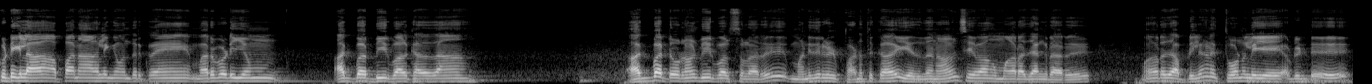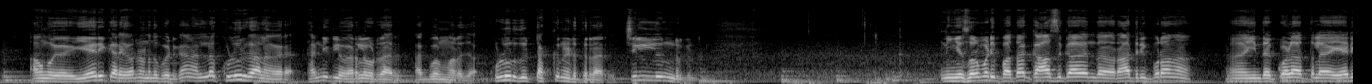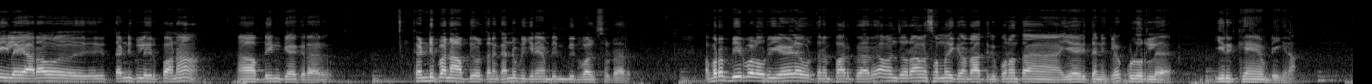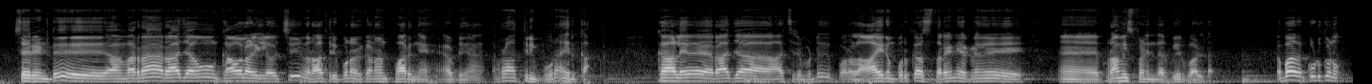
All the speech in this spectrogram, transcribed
குட்டிகளா அப்பா நான் வந்திருக்கிறேன். மறுபடியும் அக்பர் பீர்பால் கதை தான். அக்பர் ஒரு நாள் பீர்பால் சொல்கிறாரு மனிதர்கள் பணத்துக்காக எது வேணாலும் செய்வாங்க மகாராஜாங்கிறாரு. மகாராஜா அப்படிலாம் எனக்கு தோணலையே அப்படின்ட்டு அவங்க ஏரிக்கரையோரம் நடந்து போயிருக்காங்க நல்ல குளிர்காலம் வேற. தண்ணிக்குள்ளே விரல விடுறாரு அக்பர் மகாராஜா. குளிர்து டக்குன்னு எடுத்துடுறாரு. சில்லுன்னு இருக்குது நீங்கள் சொல்லும்படி பார்த்தா காசுக்காக இந்த ராத்திரி பூரா இந்த குளத்தில் ஏரியில் யாராவது தண்ணிக்குள்ளே இருப்பானா? அப்படின்னு கேட்குறாரு கண்டிப்பாக நான் அப்படி ஒருத்தனை கண்டுபிடிக்கிறேன் அப்படின்னு பீர்பால் சொல்கிறாரு அப்புறம் பீர்பால் ஒரு ஏழை ஒருத்தனை பார்க்குறாரு. அவன் சொல்கிறான் அவன் சம்மதிக்கிறான். ராத்திரி பூரா தான் ஏரி தண்ணிக்குள்ளே குளிரில் இருக்கேன் அப்படிங்கிறான். சரின்ட்டு அவன் வர்றான். ராஜாவும் காவலாளிகளை வச்சு ராத்திரி பூரா இருக்கானான்னு பாருங்க அப்படிங்கிறாங்க. ராத்திரி பூரா இருக்கான் காலையில் ராஜா ஆச்சரியப்பட்டு பரவாயில்ல ஆயிரம் பொற்காசு தரேன்னு ஏற்கனவே ப்ராமிஸ் பண்ணியிருந்தார் பீர்பால்கிட்ட. அப்போ அதை கொடுக்கணும்.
